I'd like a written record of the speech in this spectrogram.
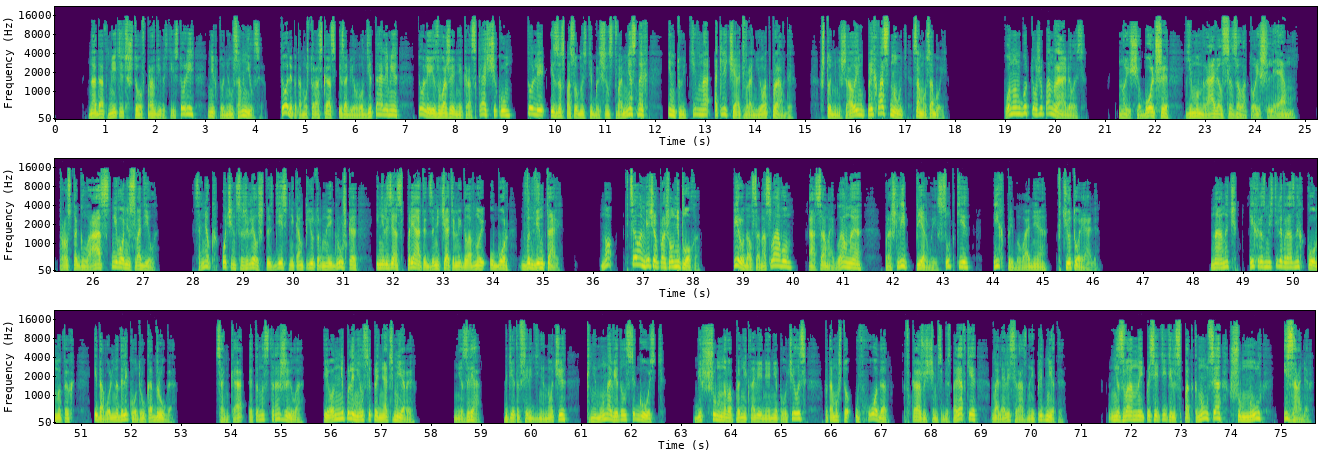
Надо отметить, что в правдивости истории никто не усомнился. То ли потому, что рассказ изобиловал деталями, то ли из уважения к рассказчику, то ли из-за способности большинства местных интуитивно отличать вранье от правды что не мешало им прихвастнуть, само собой. Конунгу тоже понравилось. Но еще больше ему нравился золотой шлем. Просто глаз с него не сводил. Санек очень сожалел, что здесь не компьютерная игрушка и нельзя спрятать замечательный головной убор в инвентарь. Но в целом вечер прошел неплохо. Пир удался на славу, а самое главное, прошли первые сутки их пребывания в тьюториале. На ночь их разместили в разных комнатах и довольно далеко друг от друга. Санька это насторожило, и он не поленился принять меры. Не зря. Где-то в середине ночи к нему наведался гость. Бесшумного проникновения не получилось, потому что у входа в кажущемся беспорядке валялись разные предметы. Незваный посетитель споткнулся, шумнул и замер.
